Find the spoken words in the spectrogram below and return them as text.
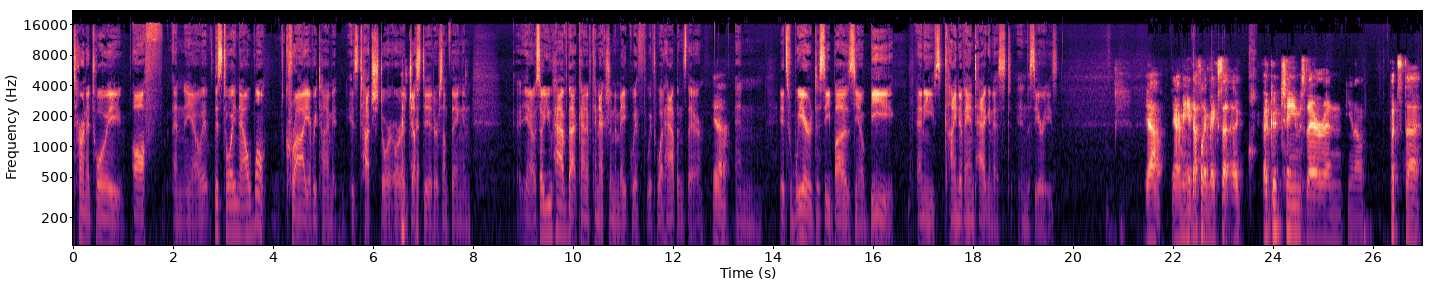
turn a toy off, and you know it, this toy now won't cry every time it is touched or, or adjusted or something, and you know so you have that kind of connection to make with with what happens there, Yeah. and it's weird to see Buzz you know be any kind of antagonist in the series. Yeah, yeah. I mean, he definitely makes a, a a good change there, and you know, puts the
